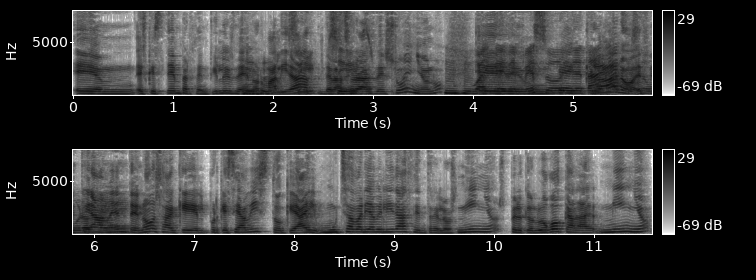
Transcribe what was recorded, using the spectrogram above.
em, es que existen percentiles de normalidad de las horas de sueño, ¿no? Igual de em, peso y de Claro, efectivamente, ¿no? O sea, que porque se ha visto que hay mucha variabilidad entre los niños, pero que luego cada niño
